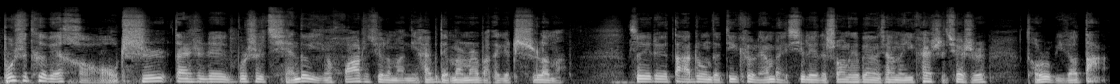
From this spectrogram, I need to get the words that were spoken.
不是特别好吃，但是这不是钱都已经花出去了吗？你还不得慢慢把它给吃了吗？所以这个大众的 DQ 两百系列的双离合变速箱呢，一开始确实投入比较大，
